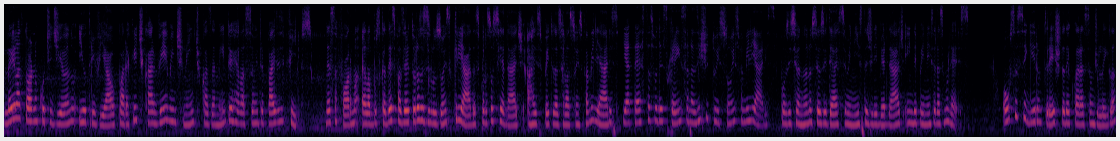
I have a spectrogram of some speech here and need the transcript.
Leila torna o cotidiano e o trivial para criticar veementemente o casamento e a relação entre pais e filhos, Dessa forma, ela busca desfazer todas as ilusões criadas pela sociedade a respeito das relações familiares e atesta sua descrença nas instituições familiares, posicionando seus ideais feministas de liberdade e independência das mulheres. Ouça seguir um trecho da declaração de Leila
